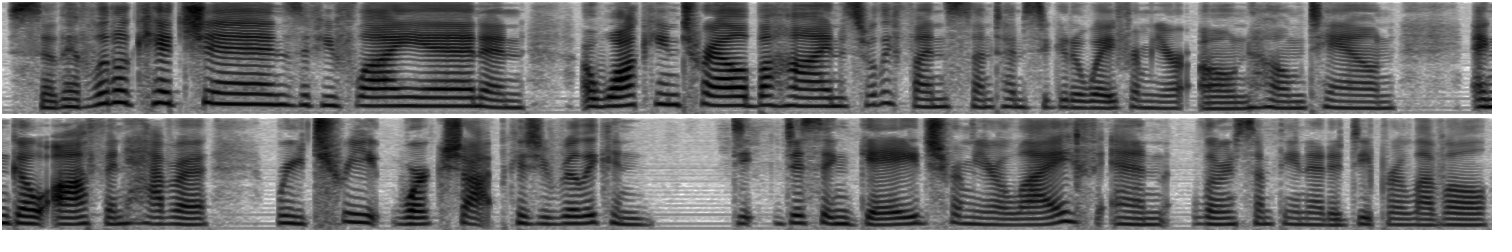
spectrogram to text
So they have little kitchens if you fly in and a walking trail behind. It's really fun sometimes to get away from your own hometown and go off and have a retreat workshop because you really can d- disengage from your life and learn something at a deeper level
